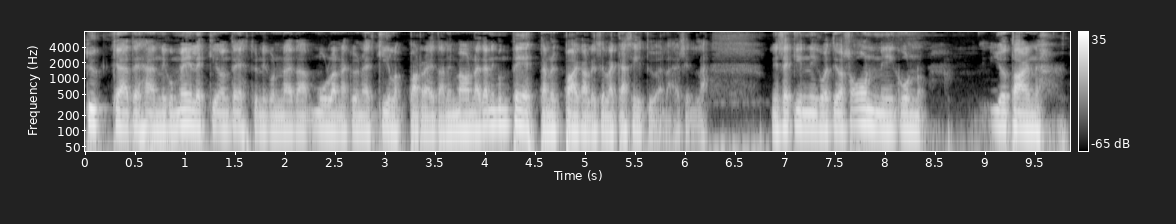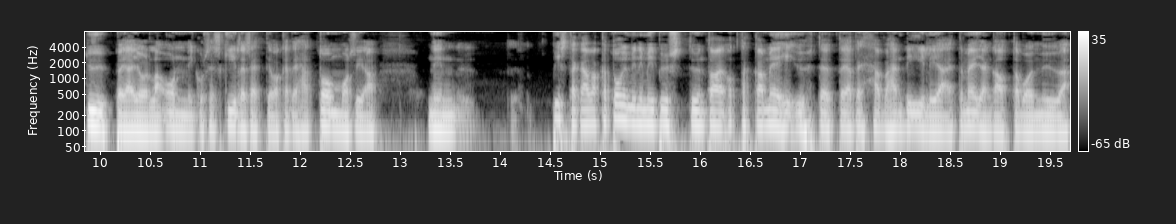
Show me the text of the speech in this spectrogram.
tykkää tehdä, niin kuin meillekin on tehty niin kuin näitä mulla näkyneitä kilppareita, niin mä oon näitä niin kuin teettänyt paikallisilla käsityöläisillä. Niin sekin, niin kuin, että jos on niin kuin jotain tyyppejä, joilla on niin kuin se skillsetti vaikka tehdä tommosia, niin pistäkää vaikka toiminimi pystyyn tai ottakaa meihin yhteyttä ja tehdään vähän diiliä, että meidän kautta voi myyä.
